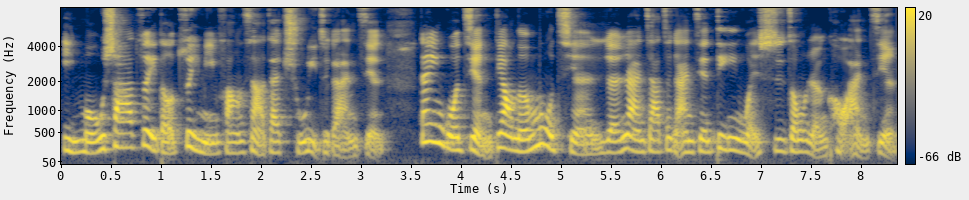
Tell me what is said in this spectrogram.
以谋杀罪的罪名方向在处理这个案件。但英国检调呢，目前仍然将这个案件定义为失踪人口案件，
